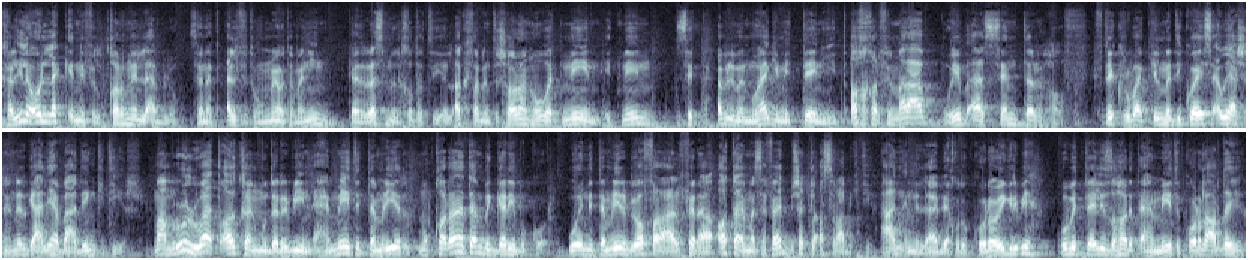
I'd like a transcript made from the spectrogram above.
خليني أقول لك إن في القرن اللي قبله سنة 1880 كان الرسم الخططي الأكثر انتشارا هو 2 2 6 قبل ما المهاجم الثاني يتأخر في الملعب ويبقى center half افتكروا بقى الكلمة دي كويس قوي عشان هنرجع ليها بعدين كتير. مع مرور الوقت ايقن المدربين أهمية التمرير مقارنة بالجري بالكورة وإن التمرير بيوفر على الفرقة قطع مسافات بشكل أسرع بكتير عن إن اللاعب ياخد الكورة ويجري بيها وبالتالي ظهرت أهمية الكورة العرضية.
